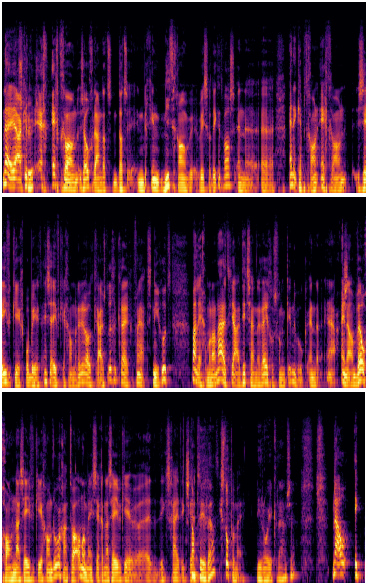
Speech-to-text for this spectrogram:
Nee, ja, ik heb echt, echt gewoon zo gedaan dat, ze- dat ze in het begin niet gewoon wisten dat ik het was. En, eh, eh, en ik heb het gewoon echt gewoon zeven keer geprobeerd en zeven keer gewoon met een rood kruis teruggekregen. Van ja, het is niet goed. Maar leg maar dan uit. Ja, dit zijn de regels van een kinderboek. En, eh, ja, en dan wel gewoon na zeven keer gewoon doorgaan. Terwijl andere mensen zeggen na zeven keer, ik scheid, ik, Snapte je dat? ik stop ermee. Die rode kruisen? Nou, ik,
